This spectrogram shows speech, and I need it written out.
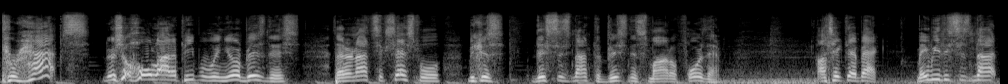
Perhaps there's a whole lot of people in your business that are not successful because this is not the business model for them. I'll take that back. Maybe this is not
